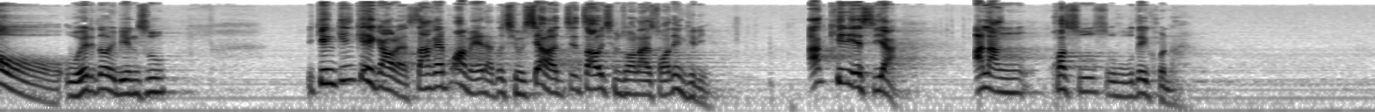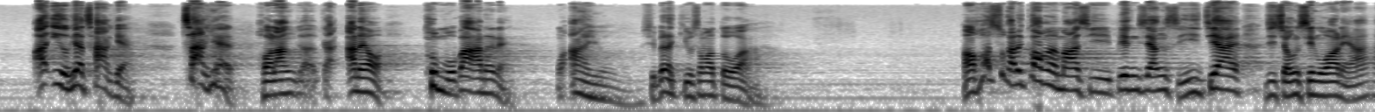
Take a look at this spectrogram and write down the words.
哦，有迄个倒位名书，伊紧紧计较咧，三更半暝啦，都唱写，即走去深山内山顶去哩。啊，去哩时啊，啊人法师师傅在困啊，啊又遐吵起来，吵起来，互人安尼哦，困无饱安尼咧。我哎哟，是要来求什么道啊？好，法师甲你讲的嘛是平常时食的日常生活尔，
